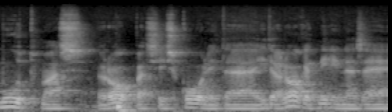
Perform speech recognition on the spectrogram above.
muutmas Euroopas siis koolide ideoloogiat, milline see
